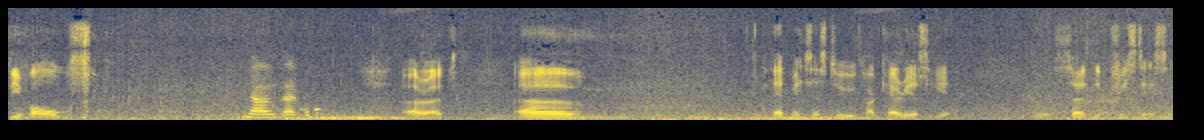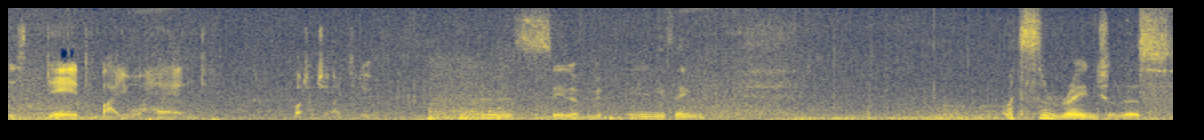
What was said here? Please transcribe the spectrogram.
devolves? no, I'm good. Alright. Um, that brings us to Carcarius again. So the priestess is dead by your hand. What would you like to do? Seen of anything. What's the range of this?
